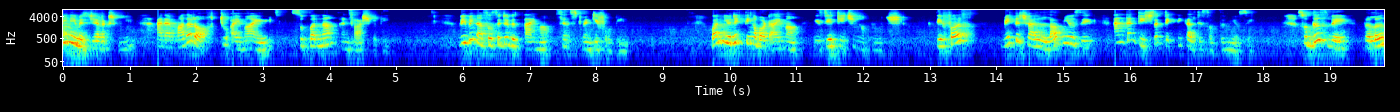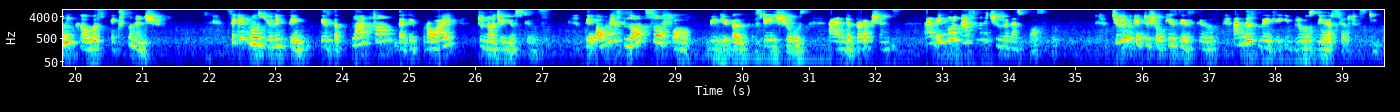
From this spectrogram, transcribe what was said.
name is Jayalakshmi and I'm mother of two Aimaids, Suparna and Sashwati. We've been associated with AIMA since 2014. One unique thing about AIMA is their teaching approach. They first make the child love music and then teach the technicalities of the music. So this way, the learning curve is exponential. Second most unique thing is the platform that they provide to nurture your skills. They organize lots of uh, video uh, stage shows and the productions and involve as many children as possible. Children get to showcase their skills and this greatly improves their self-esteem.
